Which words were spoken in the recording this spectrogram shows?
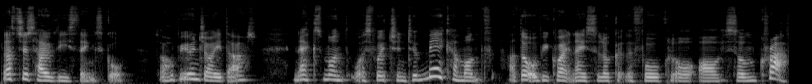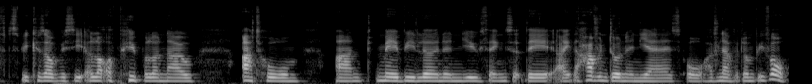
That's just how these things go. So I hope you enjoyed that. Next month, we're switching to Maker Month. I thought it would be quite nice to look at the folklore of some crafts because obviously a lot of people are now at home and maybe learning new things that they either haven't done in years or have never done before.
